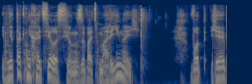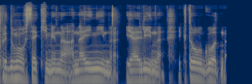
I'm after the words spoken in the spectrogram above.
и мне так не хотелось ее называть Мариной, вот я и придумывал всякие имена. Она и Нина, и Алина, и кто угодно.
